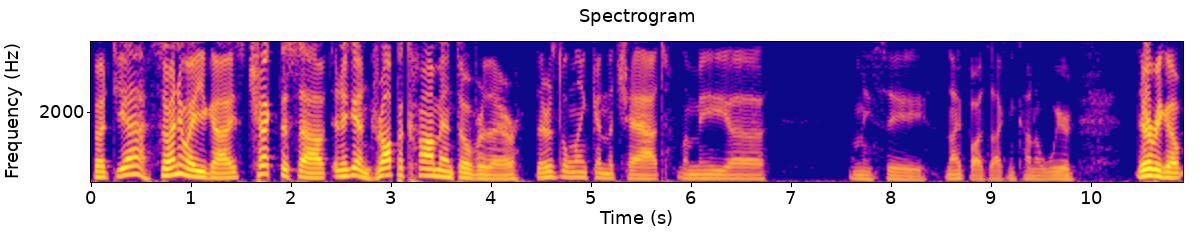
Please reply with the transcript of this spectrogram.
But yeah, so anyway, you guys, check this out. And again, drop a comment over there. There's the link in the chat. Let me uh let me see. Nightbot's acting kind of weird. There we go.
